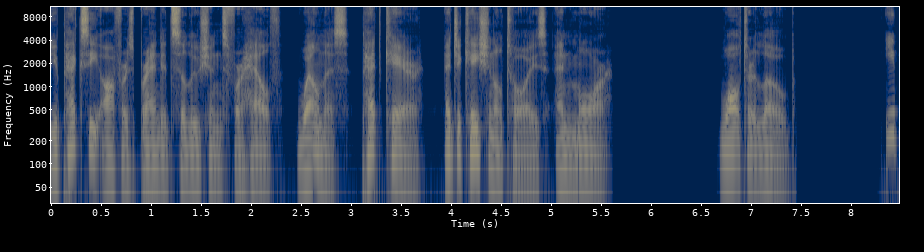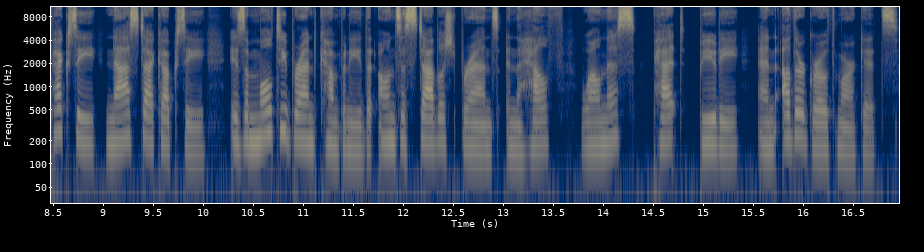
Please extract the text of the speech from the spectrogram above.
Upexi offers branded solutions for health, wellness, pet care, educational toys, and more. Walter Loeb. Upexi, Nasdaq Upexi, is a multi brand company that owns established brands in the health, wellness, pet, beauty, and other growth markets.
